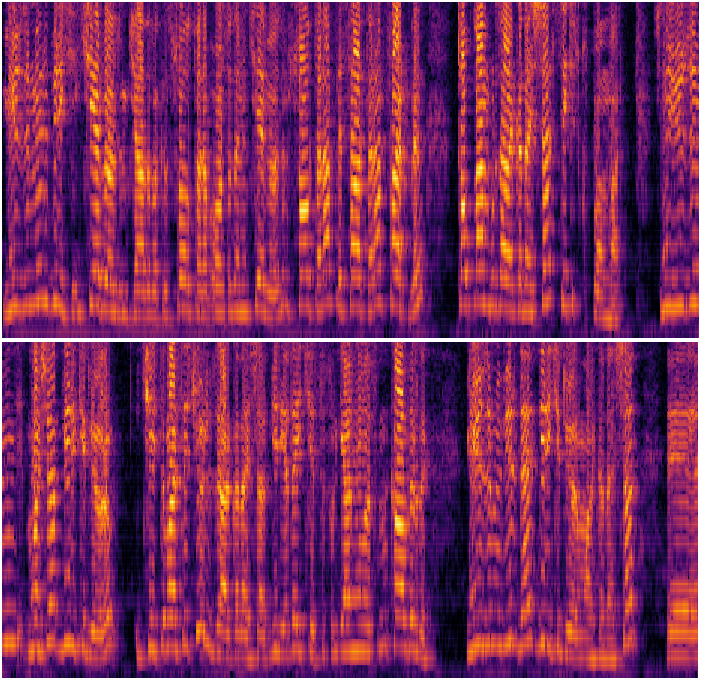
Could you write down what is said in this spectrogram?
121 1 2 ikiye böldüm kağıdı bakın sol taraf ortadan ikiye böldüm. Sol taraf ve sağ taraf farklı. Toplam burada arkadaşlar 8 kupon var. Şimdi 120 maça 1 2 diyorum. 2 ihtimal seçiyoruz ya arkadaşlar. 1 ya da 2 0 gelme olasılığını kaldırdık. 121 de 1 2 diyorum arkadaşlar. Ee,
